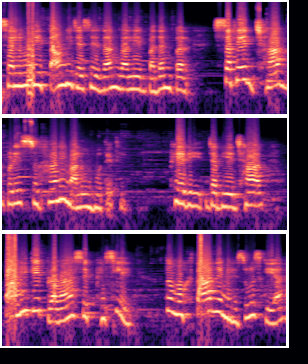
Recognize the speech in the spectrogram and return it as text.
सलोने तांबे जैसे रंग वाले बदन पर सफ़ेद झाग बड़े सुहाने मालूम होते थे। फिर जब ये झाग पानी के प्रवाह से फिसले तो मुख्तार ने महसूस किया,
